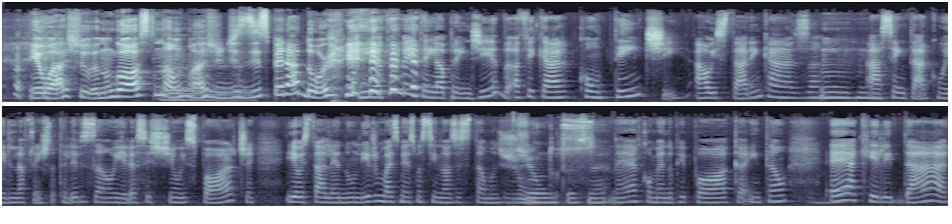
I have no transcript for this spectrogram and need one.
eu acho, eu não gosto, não. Acho desesperador. E eu também tenho aprendido a ficar contente ao estar em casa, Uhum. a sentar com ele na frente da televisão e ele assistir um esporte e eu estar lendo um livro, mas mesmo assim nós estamos juntos, Juntos, né? Comendo pipoca. Então, é aquele dar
